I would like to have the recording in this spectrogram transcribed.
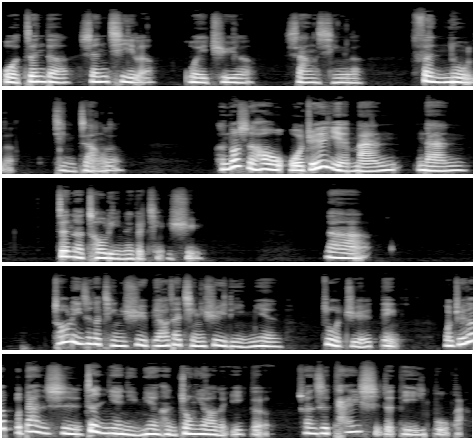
我真的生气了、委屈了、伤心了、愤怒了、紧张了。很多时候，我觉得也蛮难，真的抽离那个情绪。那。抽离这个情绪，不要在情绪里面做决定。我觉得不但是正念里面很重要的一个，算是开始的第一步吧。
